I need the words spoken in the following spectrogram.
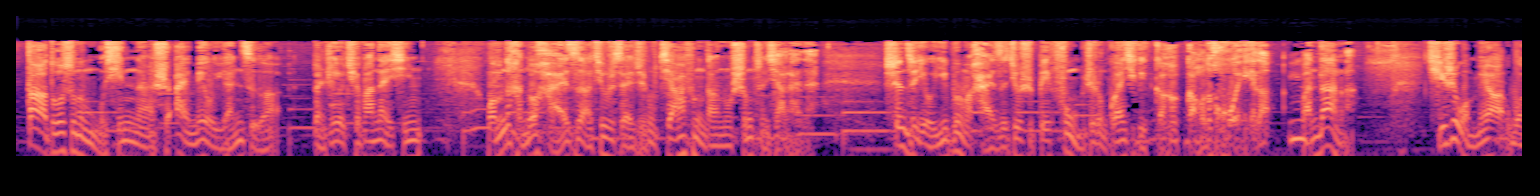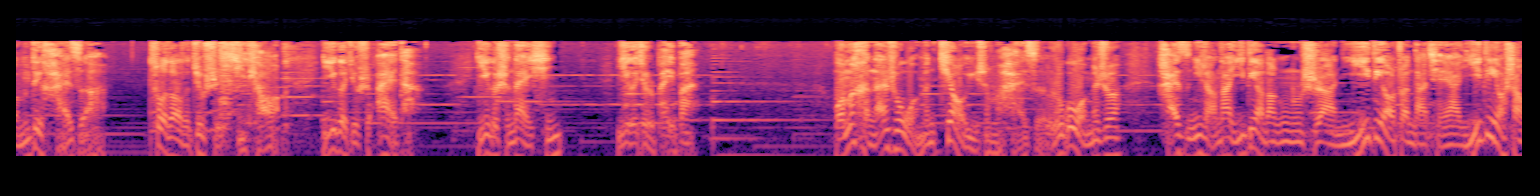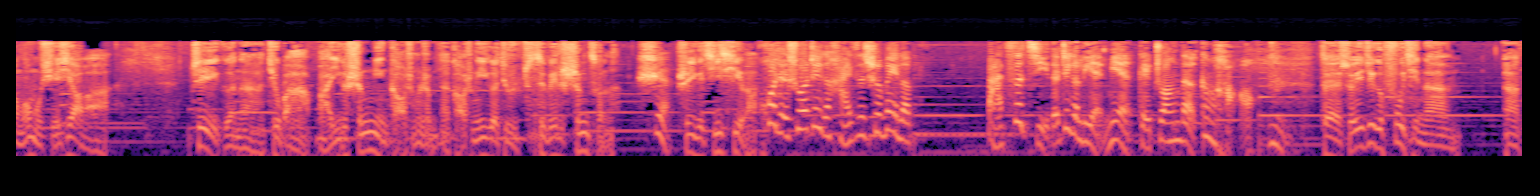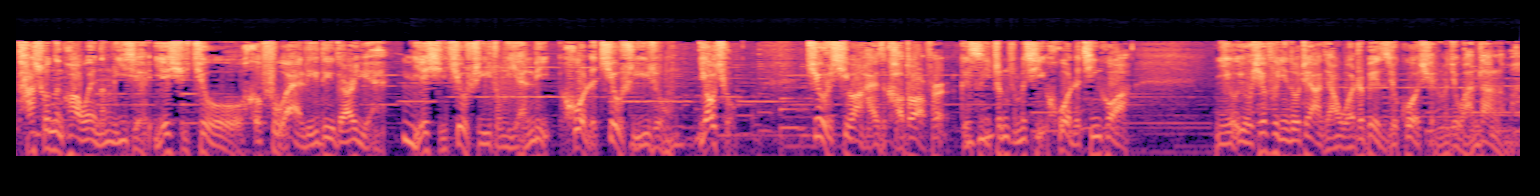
大多数的母亲呢是爱没有原则，本身又缺乏耐心。我们的很多孩子啊，就是在这种夹缝当中生存下来的，甚至有一部分孩子就是被父母这种关系给搞搞得毁了，完蛋了。其实我们要，我们对孩子啊做到的就是几条：一个就是爱他，一个是耐心，一个就是陪伴。我们很难说我们教育什么孩子。如果我们说孩子你长大一定要当工程师啊，你一定要赚大钱呀，一定要上某某学校啊，这个呢就把把一个生命搞成什么呢？搞成一个就是最为了生存了，是是一个机器了。或者说这个孩子是为了把自己的这个脸面给装得更好。嗯，对，所以这个父亲呢，啊，他说那话我也能理解，也许就和父爱离得有点远，也许就是一种严厉，或者就是一种要求。就是希望孩子考多少分给自己争什么气，或者今后啊，有有些父亲都这样讲，我这辈子就过去了嘛，就完蛋了嘛，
